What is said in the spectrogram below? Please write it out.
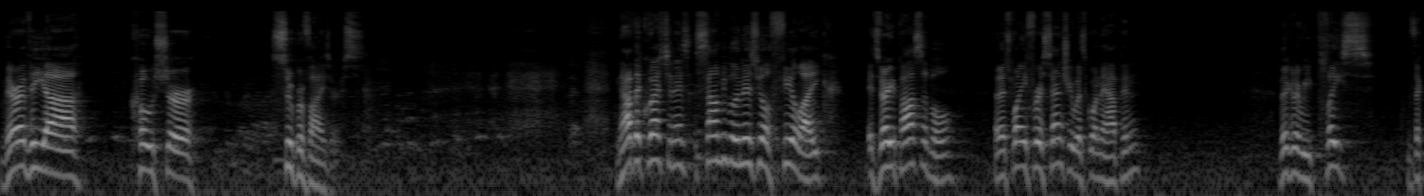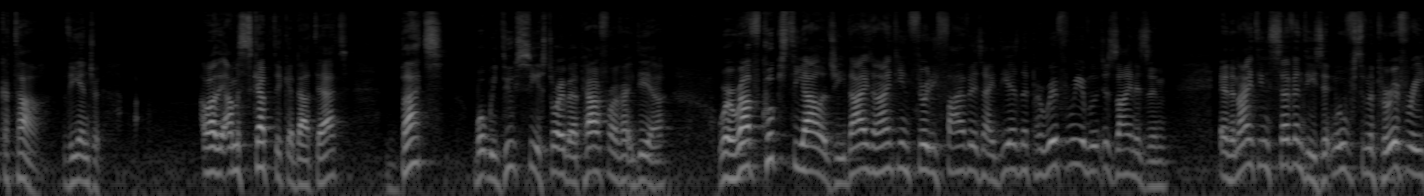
they're the uh, kosher supervisors. Now the question is, some people in Israel feel like it's very possible that in the 21st century what's going to happen? They're going to replace the katar, the engine. I'm a skeptic about that, but what we do see a story about a powerful idea where Rav Kook's theology dies in 1935 and his ideas in the periphery of religious Zionism. In the 1970s, it moves from the periphery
